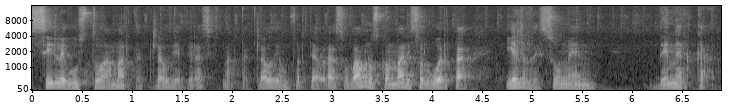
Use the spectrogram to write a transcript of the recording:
sí le gustó a Marta Claudia. Gracias Marta Claudia, un fuerte abrazo. Vámonos con Marisol Huerta y el resumen de mercado.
